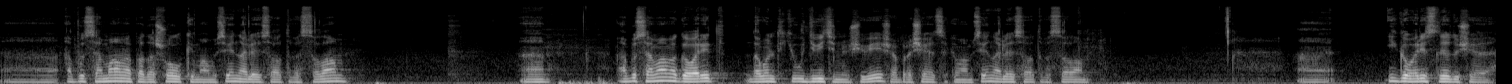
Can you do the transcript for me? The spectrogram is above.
э, Абу Самама подошел к имаму Сейну, алейхиссалату вассалам. Абу Самама говорит довольно-таки удивительную вещь, обращается к имаму Сейну, алейхиссалату вассалам, э, и говорит следующее.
